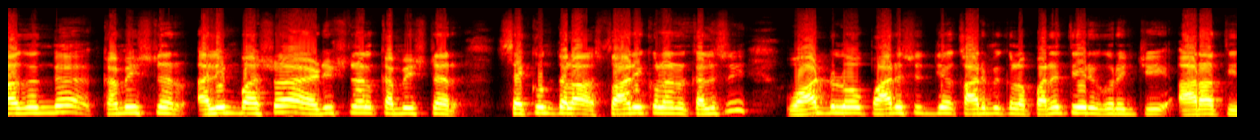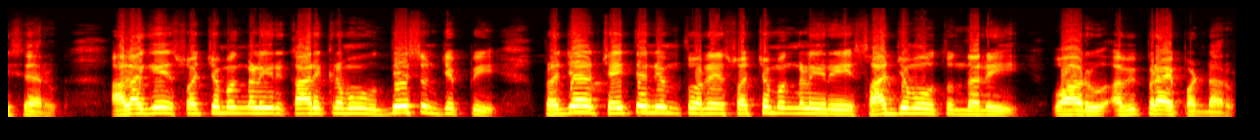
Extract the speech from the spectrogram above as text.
భాగంగా commissioner Aleem Basha additional commissioner Shakuntala స్థానికులను కలిసి వార్డులో పారిశుద్ధ్య కార్మికుల పనితీరు గురించి ఆరా తీశారు. అలాగే స్వచ్ఛ మంగళగిరి కార్యక్రమం ఉద్దేశం చెప్పి ప్రజా చైతన్యంతోనే స్వచ్ఛ మంగళగిరి సాధ్యమవుతుందని వారు అభిప్రాయపడ్డారు.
